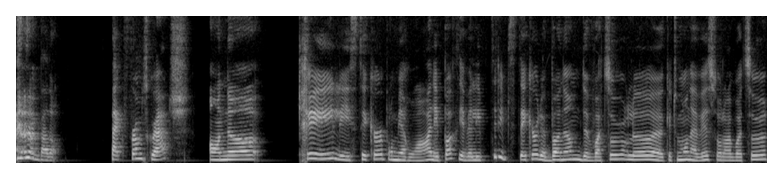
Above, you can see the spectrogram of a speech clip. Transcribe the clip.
Pardon. Fait que from scratch, on a créé les stickers pour miroir. À l'époque, il y avait les petits, les petits stickers de bonhomme de voiture là, euh, que tout le monde avait sur leur voiture.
